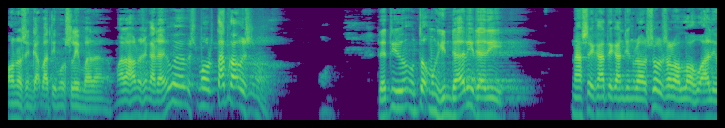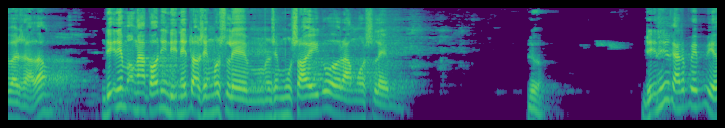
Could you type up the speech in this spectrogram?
Ana sing gak pati muslim barang. Malah ana sing kandhani wis murtad kok wis. Jadi untuk menghindari dari nasihat Kanjeng Rasul sallallahu alaihi wasallam, ndik ini mau ngakoni ndik ini tok sing muslim, sing Musa iku ora muslim. Lho. Ndik karepe piye?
